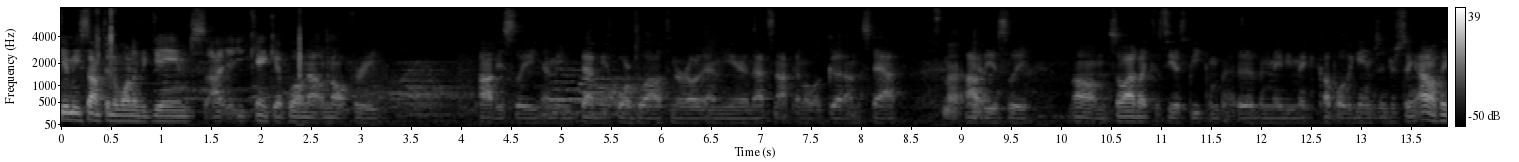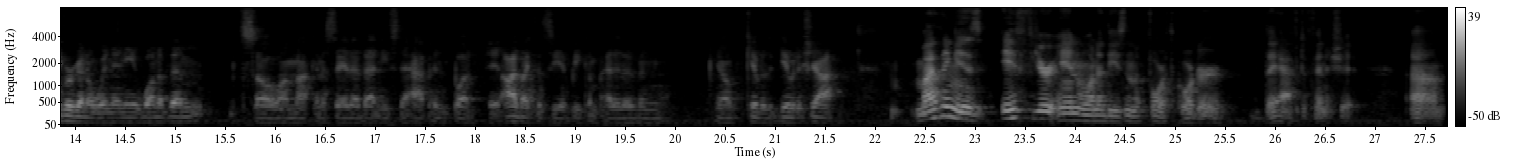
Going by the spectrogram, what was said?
give me something in one of the games. I, you can't get blown out in all three. Obviously, I mean that'd be four blowouts in a row to end the year, and that's not going to look good on the staff. It's not. yeah. Obviously. Um, so I'd like to see us be competitive and maybe make a couple of the games interesting. I don't think we're going to win any one of them, so I'm not going to say that that needs to happen. But I'd like to see it be competitive and you know give it give it a shot. My thing is, if you're in one of these in the fourth quarter, they have to finish it. Um,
